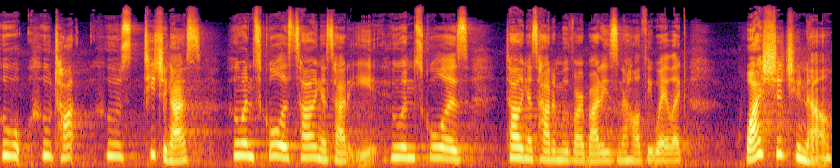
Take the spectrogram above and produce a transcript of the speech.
who who taught? Who's teaching us? Who in school is telling us how to eat? Who in school is telling us how to move our bodies in a healthy way? Like, why should you know?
